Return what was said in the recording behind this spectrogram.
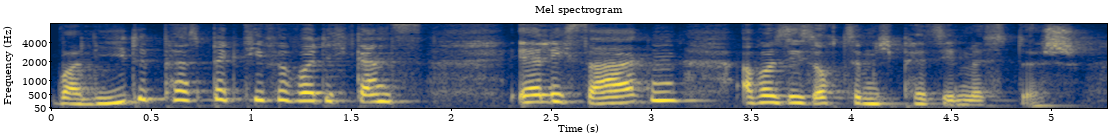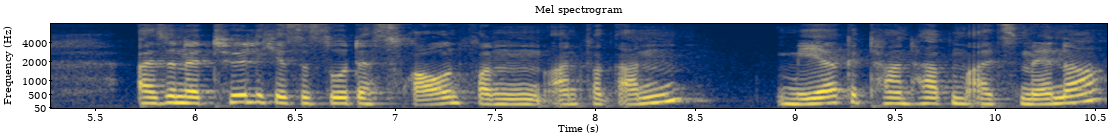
valide Perspektive, würde ich ganz ehrlich sagen, aber sie ist auch ziemlich pessimistisch. Also natürlich ist es so, dass Frauen von Anfang an mehr getan haben als Männer.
